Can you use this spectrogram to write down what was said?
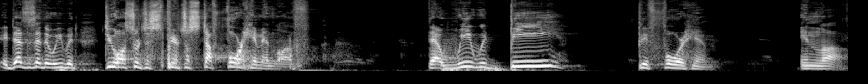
It doesn't say that we would do all sorts of spiritual stuff for him in love. That we would be before him in love.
